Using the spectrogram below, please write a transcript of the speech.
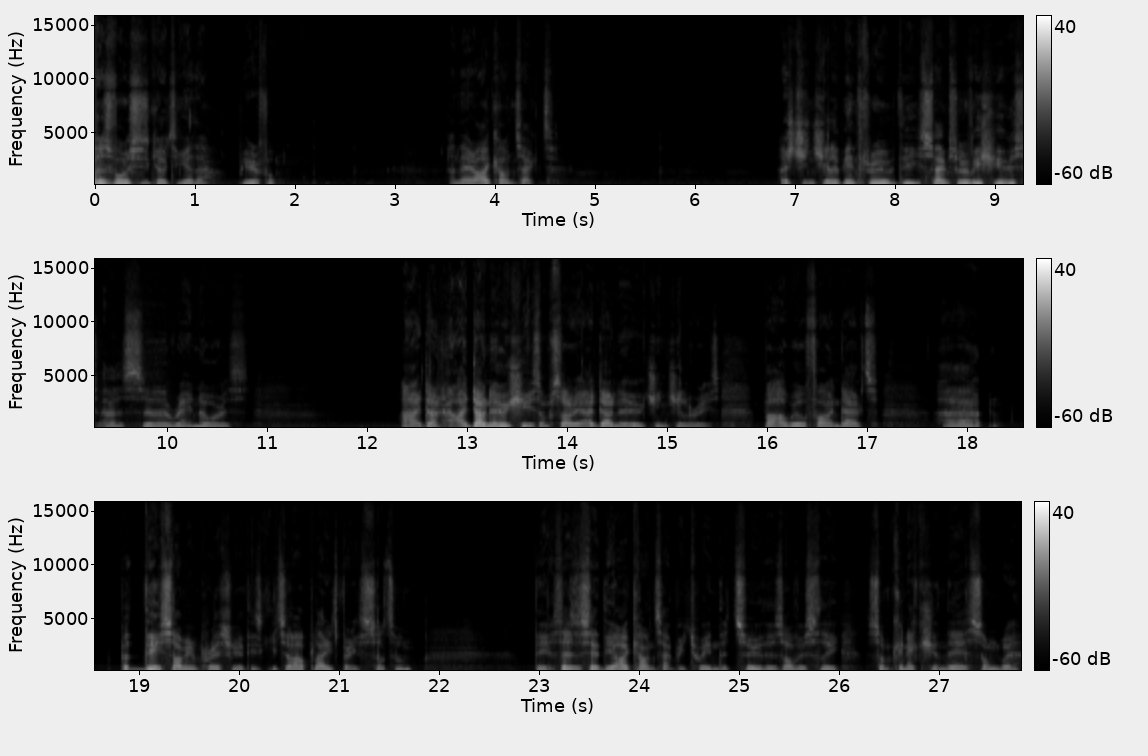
those voices go together? Beautiful. And their eye contact. Has Chinchilla been through the same sort of issues as uh, Ren, or is I don't I don't know who she is. I'm sorry, I don't know who Chinchilla is, but I will find out. Uh, but this I'm impressed with. His guitar playing is very subtle. The, as I said, the eye contact between the two. There's obviously some connection there somewhere,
